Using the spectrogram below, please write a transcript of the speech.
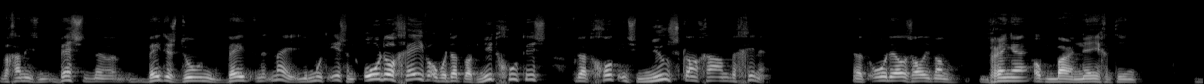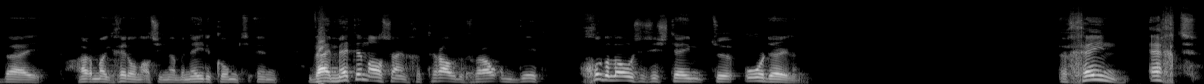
We gaan iets best, uh, beters doen. Beter, nee, je moet eerst een oordeel geven over dat wat niet goed is, voordat God iets nieuws kan gaan beginnen. En dat oordeel zal hij dan brengen, openbaar 19, bij Harmageddon als hij naar beneden komt. En wij met hem als zijn getrouwde vrouw om dit goddeloze systeem te oordelen. Geen echt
